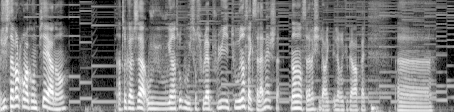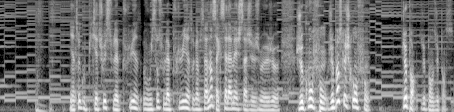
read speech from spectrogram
Juste avant le combat contre Pierre, non? Un truc comme ça, où il y a un truc où ils sont sous la pluie et tout. Non, c'est avec Salamèche, ça. Non, non, Salamèche, il il le récupère après. Euh... Il y a un truc où Pikachu est sous la pluie, où ils sont sous la pluie, un truc comme ça. Non, c'est avec Salamèche, ça, je, je, je, je confonds. Je pense que je confonds. Je pense, je pense, je pense.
